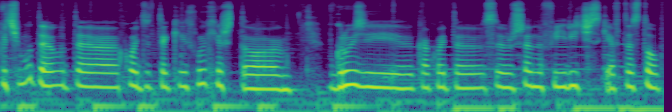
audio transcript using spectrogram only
почему-то вот э, ходят такие слухи, что в Грузии какой-то совершенно феерический автостоп.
